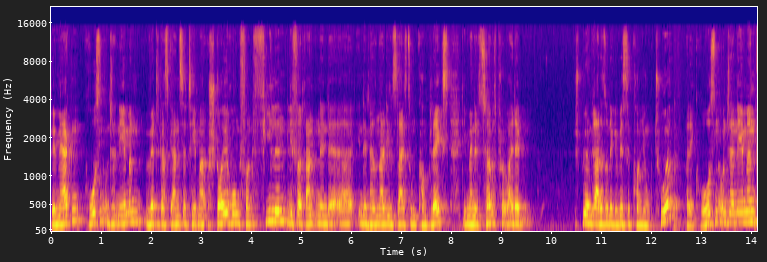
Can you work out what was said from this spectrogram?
Wir merken, großen Unternehmen wird das ganze Thema Steuerung von vielen Lieferanten in, der, in den Personaldienstleistungen komplex. Die Managed Service Provider spüren gerade so eine gewisse Konjunktur bei den großen Unternehmen.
